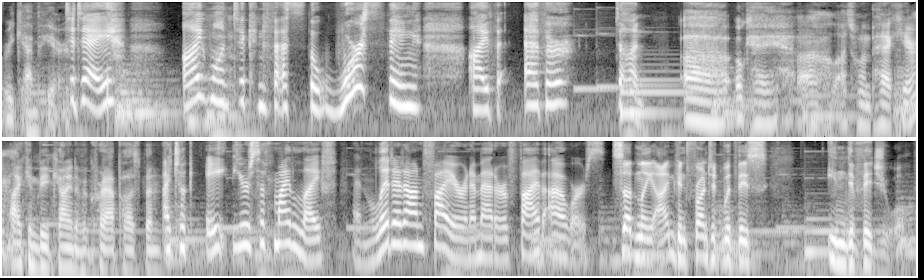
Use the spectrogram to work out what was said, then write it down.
recap here. Today, I want to confess the worst thing I've ever done. Uh, okay. Uh, lots to unpack here. I can be kind of a crap husband. I took eight years of my life and lit it on fire in a matter of five hours. Suddenly, I'm confronted with this individual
